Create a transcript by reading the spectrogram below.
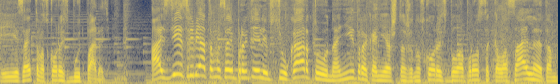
и из-за этого скорость будет падать. А здесь, ребята, мы с вами пролетели всю карту на нитро, конечно же, но скорость была просто колоссальная, там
